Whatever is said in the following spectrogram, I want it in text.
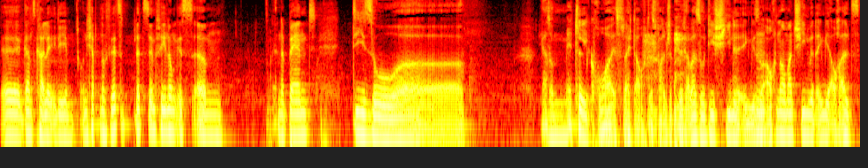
äh, ganz geile Idee. Und ich habe noch die letzte, letzte Empfehlung ist ähm, eine Band, die so äh, ja so Metalcore ist vielleicht auch das falsche Bild, aber so die Schiene irgendwie so auch Norman Sheen wird irgendwie auch als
